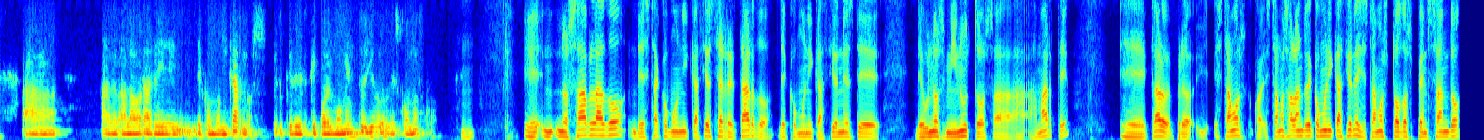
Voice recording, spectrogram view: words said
a, la hora de, comunicarnos, pero que, que por el momento yo desconozco. Eh, nos ha hablado de esta comunicación, este retardo de comunicaciones de, de unos minutos a, Marte. Eh, claro, pero estamos, estamos hablando de comunicaciones y estamos todos pensando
